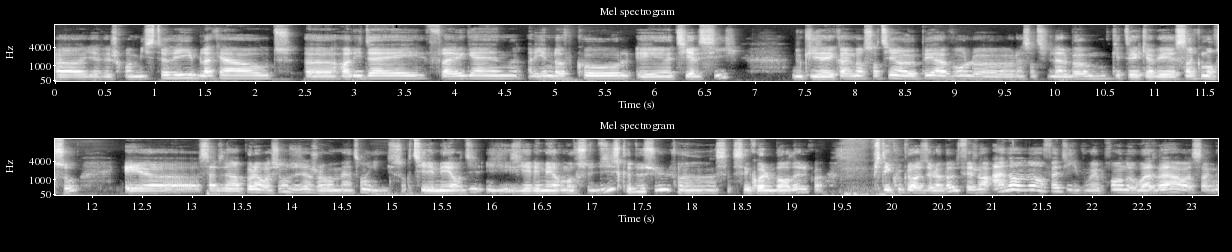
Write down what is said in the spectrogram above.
il y avait je crois Mystery, Blackout, Holiday, Fly Again, Alien Love Call et TLC. Donc ils avaient quand même ressorti un EP avant le, la sortie de l'album qui était qui avait cinq morceaux. Et euh, ça faisait un peu l'impression de se dire genre mais attends il sorti les meilleurs il y a les meilleurs morceaux de disque dessus? Enfin c'est quoi le bordel quoi? Puis t'écoutes le reste de l'album tu fais genre ah non non en fait ils pouvaient prendre au hasard cinq,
